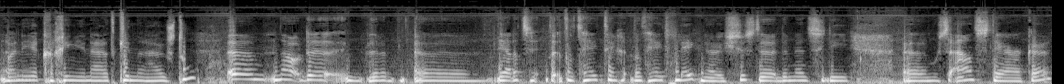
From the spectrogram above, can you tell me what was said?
wanneer ging je naar het kinderhuis toe? Um, nou, de, de ja, dat, dat, heet, dat heet bleekneusjes. De, de mensen die uh, moesten aansterken,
